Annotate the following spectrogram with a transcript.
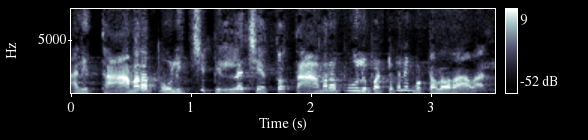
అని తామర పూలు ఇచ్చి పిల్ల చేత్తో తామర పూలు పట్టుకుని బుట్టలో రావాలి.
